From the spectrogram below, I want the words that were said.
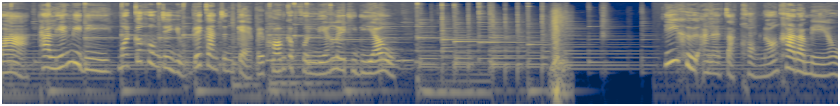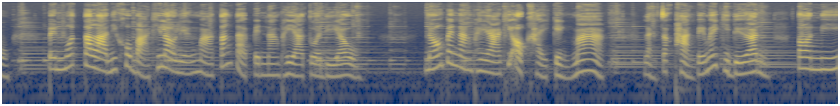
ว่าถ้าเลี้ยงดีๆ มดก็คงจะอยู่ด้วยกันจนแก่ไปพร้อมกับคนเลี้ยงเลยทีเดียว คืออาณาจักรของน้องคาราเมล เป็นมดตลานิโคบาที่เราเลี้ยงมาตั้งแต่เป็นนางพญาตัวเดียว น้องเป็นนางพญาที่ออกไข่เก่งมาก หลังจากผ่านไปไม่กี่เดือน ตอนนี้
